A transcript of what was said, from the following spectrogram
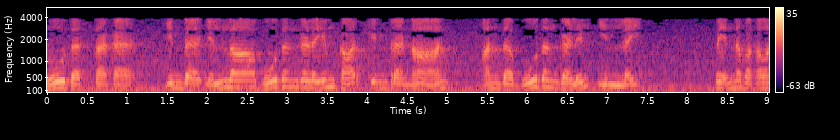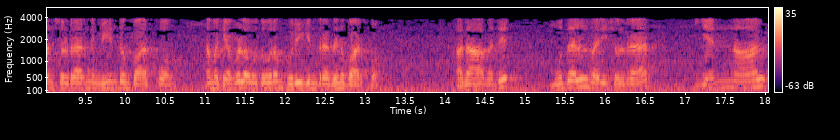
பூதத்தக இந்த எல்லா பூதங்களையும் காக்கின்ற நான் அந்த பூதங்களில் இல்லை. இப்ப என்ன பகவான் சொல்றாருன்னு மீண்டும் பார்ப்போம். நமக்கு எவ்வளவு தூரம் புரிகின்றதுன்னு பார்ப்போம். அதாவது முதல் வரி சொல்றார் என்னால்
